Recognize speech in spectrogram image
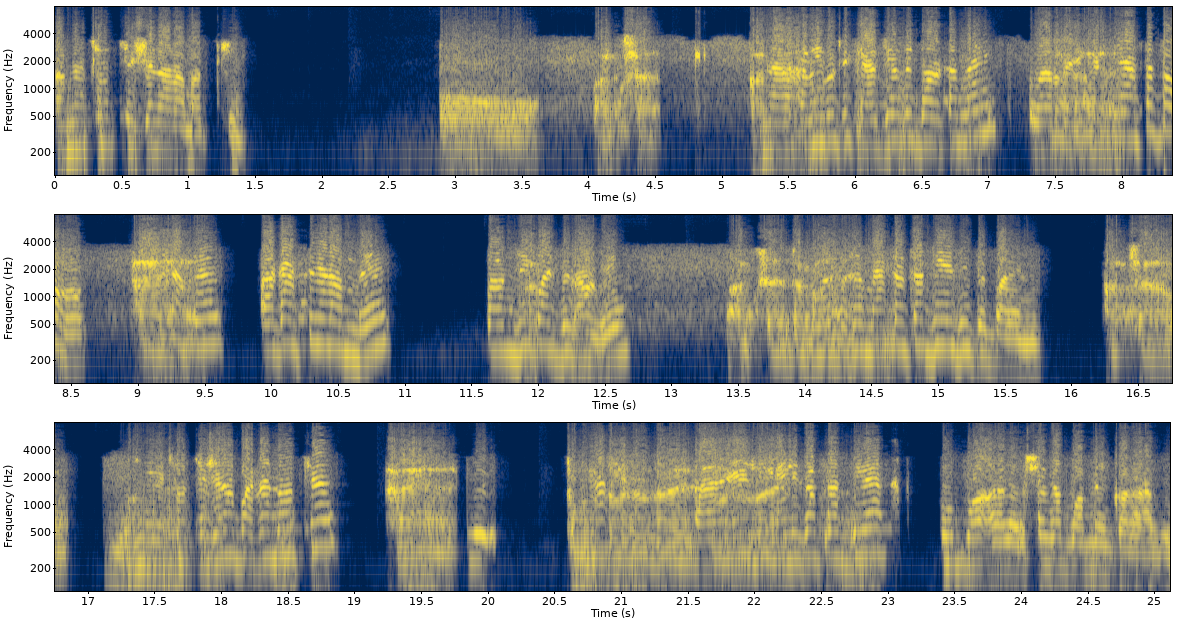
আমরা ছত্রিশে নাড়া মারছি। ও আচ্ছা না আমি বলছি ক্যাজুয়ালের দরকার নাই ওরা হ্যাঁ, ব্যারিকেড হ্যাঁ। নিয়ে আসে তো। হ্যাঁ, আকাশ থেকে নামবে তখন দুই পাশে ধরবে আচ্ছা এটা ভালো। মেসেজটা দিয়ে দিতে পারেন। আচ্ছা। যে ছত্রিশে পাঠানো হচ্ছে। হ্যাঁ। তুমি ধরে ধরে আর ধরে ধরে- হেলিকপ্টার দিয়ে সোজা বম্বিং করা হবে।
